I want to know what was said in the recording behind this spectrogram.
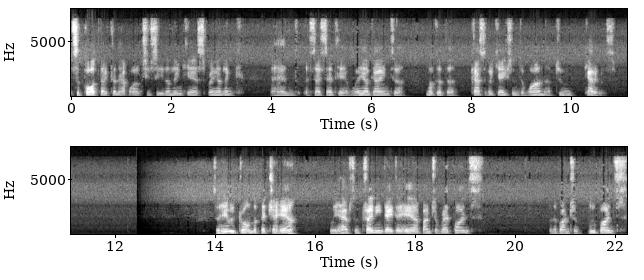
support vector networks. You see the link here, Springer link. And as I said here, we are going to look at the classification to one of two categories. So here we've drawn the picture here. We have some training data here, a bunch of red points and a bunch of blue points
